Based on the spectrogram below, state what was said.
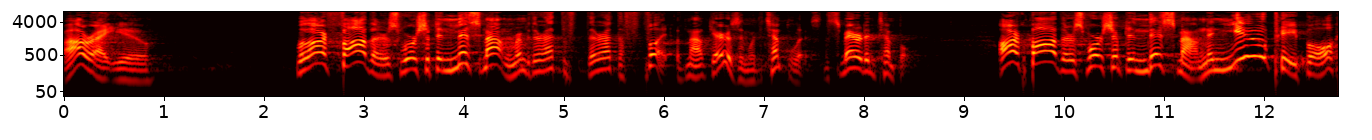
all right, you. Well, our fathers worshiped in this mountain. Remember, they're at, the, they're at the foot of Mount Gerizim where the temple is, the Samaritan temple. Our fathers worshiped in this mountain, and you people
